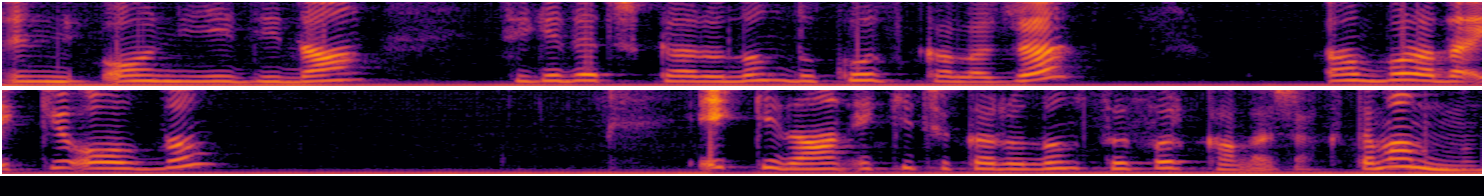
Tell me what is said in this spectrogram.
17'den 8'e çıkaralım. 9 kalacak. Burada 2 oldu. 2'den 2 çıkaralım. 0 kalacak. Tamam mı?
